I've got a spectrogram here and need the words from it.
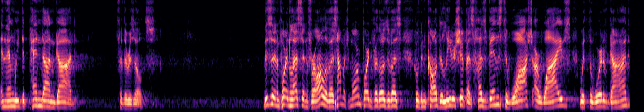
and then we depend on God for the results. This is an important lesson for all of us. How much more important for those of us who have been called to leadership as husbands to wash our wives with the Word of God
